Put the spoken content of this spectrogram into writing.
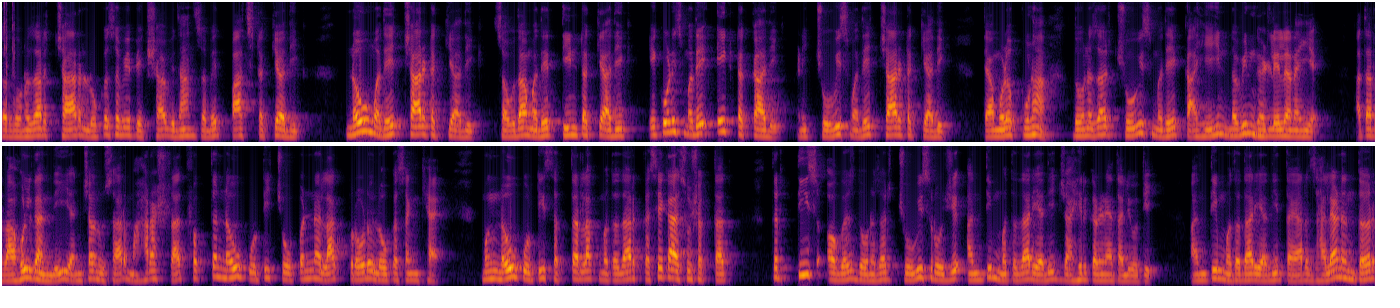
तर दोन हजार चार लोकसभेपेक्षा विधानसभेत पाच टक्के अधिक. नऊमध्ये चार टक्के अधिक चौदामध्ये तीन टक्के अधिक एकोणीसमध्ये एक टक्का अधिक आणि चोवीसमध्ये चार टक्के अधिक. त्यामुळं पुन्हा दोन हजार चोवीसमध्ये काहीही नवीन घडलेलं नाही आहे आता राहुल गांधी यांच्यानुसार महाराष्ट्रात फक्त नऊ कोटी चोपन्न लाख प्रौढ लोकसंख्या आहे. मग नऊ कोटी सत्तर लाख मतदार कसे काय असू शकतात? तर तीस ऑगस्ट दोन हजार चोवीस रोजी अंतिम मतदार यादी जाहीर करण्यात आली होती. अंतिम मतदार यादी तयार झाल्यानंतर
